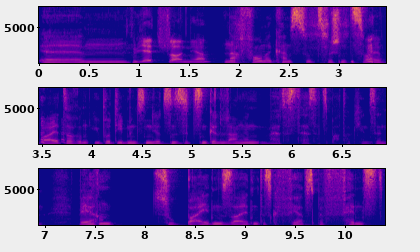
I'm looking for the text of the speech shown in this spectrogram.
Ähm, Jetzt schon, ja? nach vorne kannst du zwischen zwei weiteren überdimensionierten Sitzen gelangen. Ja, Das, das jetzt macht doch keinen Sinn. Während zu beiden Seiten des Gefährts befenst,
